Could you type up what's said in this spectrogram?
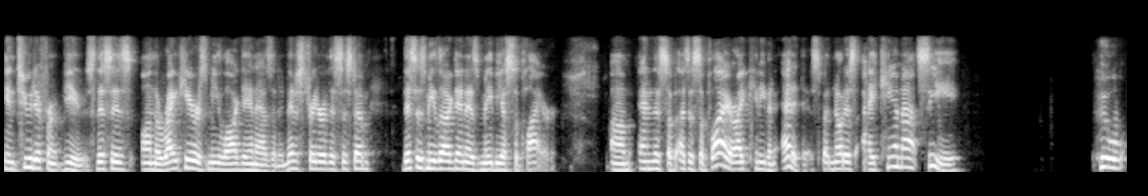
in two different views. This is on the right here is me logged in as an administrator of the system. This is me logged in as maybe a supplier. Um, and this as a supplier, I can even edit this, but notice I cannot see who,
